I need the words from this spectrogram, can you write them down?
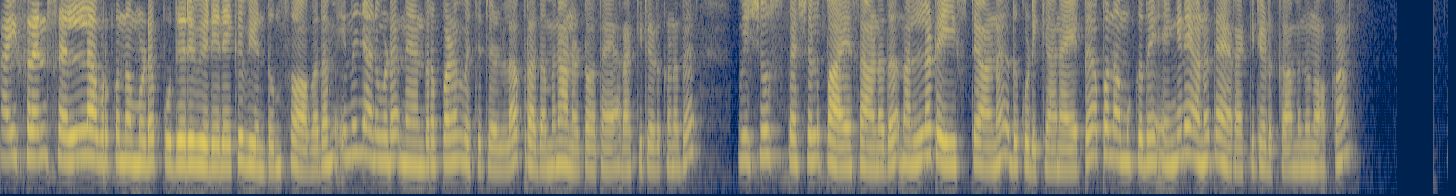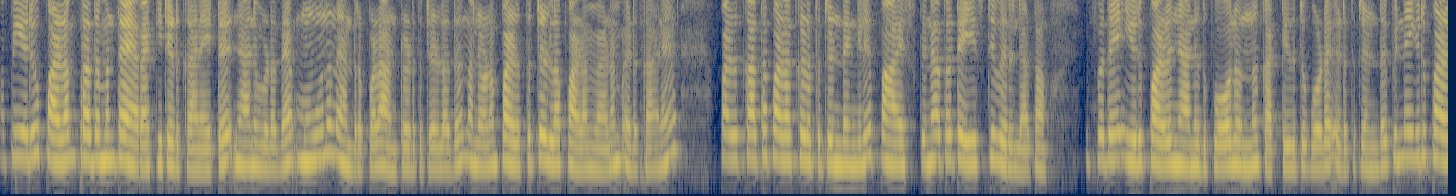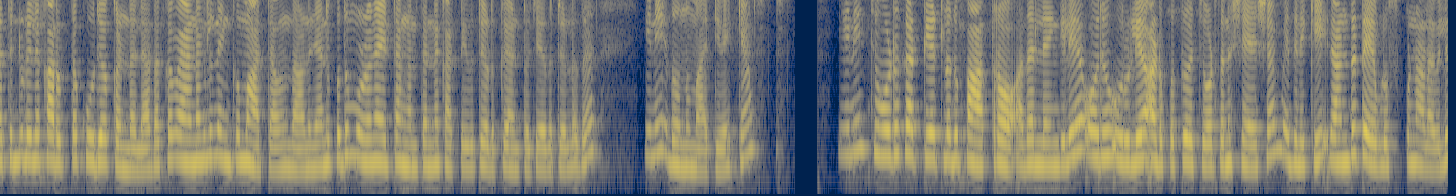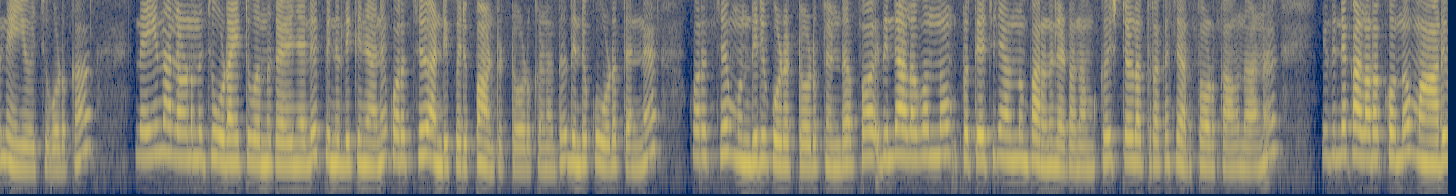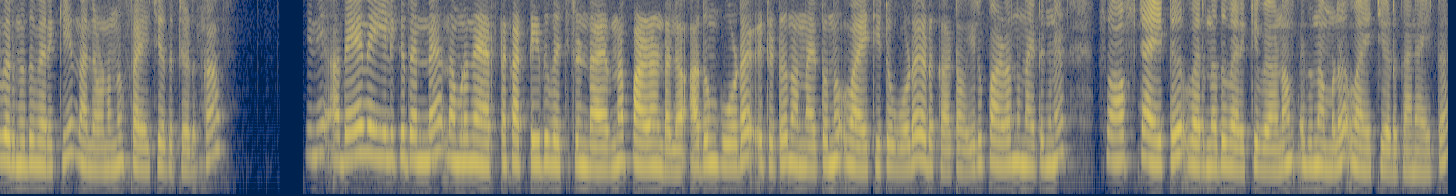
Hi friends എല്ലാവർക്കും നമ്മുടെ പുതിയൊരു വീഡിയോയിലേക്ക് വീണ്ടും സ്വാഗതം. ഇന്ന് ഞാനിവിടെ നേന്ത്രപ്പഴം വെച്ചിട്ടുള്ള പ്രഥമനാണ് കേട്ടോ തയ്യാറാക്കിയിട്ട് എടുക്കുന്നത്. വിഷു സ്പെഷ്യൽ പായസമാണിത് നല്ല ടേസ്റ്റാണ് ഇത് കുടിക്കാനായിട്ട്. അപ്പോൾ നമുക്കിത് എങ്ങനെയാണ് തയ്യാറാക്കിയിട്ട് എടുക്കാമെന്ന് നോക്കാം. അപ്പോൾ ഈ ഒരു പഴം പ്രഥമൻ തയ്യാറാക്കിയിട്ട് എടുക്കാനായിട്ട് ഞാനിവിടെ മൂന്ന് നേന്ത്രപ്പഴമാണ് കേട്ടോ എടുത്തിട്ടുള്ളത്. നല്ലോണം പഴുത്തിട്ടുള്ള പഴം വേണം എടുക്കാൻ പഴുക്കാത്ത പഴമൊക്കെ എടുത്തിട്ടുണ്ടെങ്കിൽ പായസത്തിന് അത്ര ടേസ്റ്റ് വരില്ല കേട്ടോ. ഇപ്പോൾ ഇതേ ഈ ഒരു പഴം ഞാൻ ഇതുപോലെ ഒന്ന് കട്ട് ചെയ്തിട്ട് കൂടെ എടുത്തിട്ടുണ്ട്. പിന്നെ ഈ ഒരു പഴത്തിന്റെ ഉള്ളിൽ കറുത്ത കുരുവൊക്കെ ഉണ്ടല്ലോ അതൊക്കെ വേണമെങ്കിൽ നിങ്ങൾക്ക് മാറ്റാവുന്നതാണ്. ഞാനിപ്പോൾ ഇത് മുഴുവനായിട്ട് അങ്ങനെ തന്നെ കട്ട് ചെയ്തിട്ട് എടുക്കുകയാണ് കേട്ടോ ചെയ്തിട്ടുള്ളത്. ഇനി ഇതൊന്ന് മാറ്റി വയ്ക്കാം ഇനി ചൂട് കട്ടിയായിട്ടുള്ളൊരു പാത്രമോ അതല്ലെങ്കിൽ ഒരു ഉരുളി അടുപ്പത്ത് വെച്ച് കൊടുത്തതിന് ശേഷം ഇതിലേക്ക് രണ്ട് ടേബിൾ സ്പൂൺ അളവിൽ നെയ്യ് ഒഴിച്ച് കൊടുക്കാം നെയ്യ് നല്ലോണം ഒന്ന് ചൂടായിട്ട് വന്നു കഴിഞ്ഞാൽ പിന്നെ ഇതിലേക്ക് ഞാൻ കുറച്ച് അണ്ടിപ്പരിപ്പാണ് ഇട്ട് കൊടുക്കുന്നത് ഇതിന്റെ കൂടെ തന്നെ കുറച്ച് മുന്തിരി കൂടെ ഇട്ട് കൊടുക്കുന്നുണ്ട് അപ്പോൾ ഇതിന്റെ അളവൊന്നും പ്രത്യേകിച്ച് ഞാനൊന്നും പറഞ്ഞില്ല കേട്ടോ. നമുക്ക് ഇഷ്ടമുള്ള അത്രയൊക്കെ ചേർത്ത് കൊടുക്കാവുന്നതാണ്. ഇതിന്റെ കളറൊക്കെ ഒന്ന് മാറി വരുന്നത് വരയ്ക്ക് നല്ലോണം ഒന്ന് ഫ്രൈ ചെയ്തിട്ടെടുക്കാം ഇനി അതേ നെയ്യിലേക്ക് തന്നെ നമ്മൾ നേരത്തെ കട്ട് ചെയ്ത് വെച്ചിട്ടുണ്ടായിരുന്ന പഴം ഉണ്ടല്ലോ അതും കൂടെ ഇട്ടിട്ട് നന്നായിട്ടൊന്ന് വയറ്റിയിട്ട് കൂടെ എടുക്കാം കേട്ടോ. ഈ ഒരു പഴം നന്നായിട്ട് ഇങ്ങനെ സോഫ്റ്റായിട്ട് വരുന്നത് വരയ്ക്ക് വേണം. ഇത് നമ്മൾ വയറ്റിയെടുക്കാനായിട്ട്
